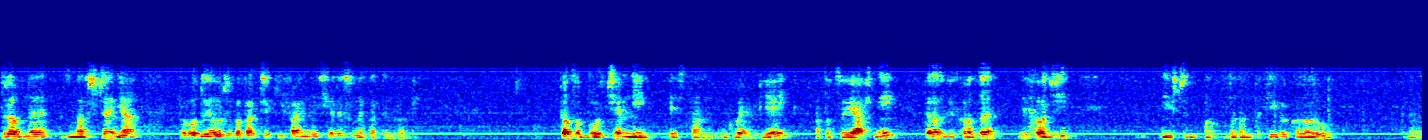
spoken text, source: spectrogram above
drobne zmarszczenia powodują, że popatrzcie jaki fajny się rysunek na tym robi. To co było ciemniej jest tam głębiej, a to co jaśniej, teraz wychodzę, wychodzi i jeszcze o, dodam takiego koloru, teraz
